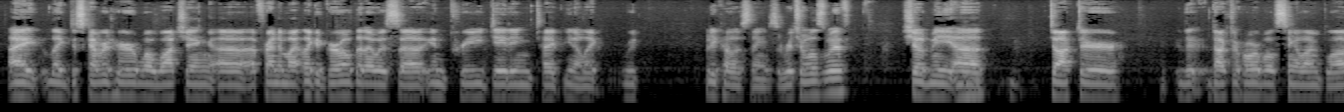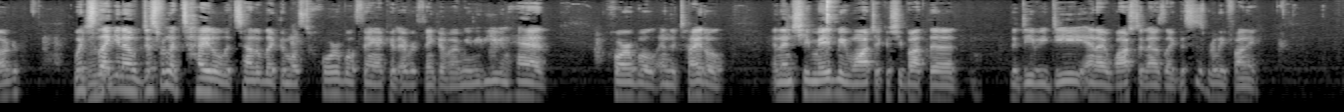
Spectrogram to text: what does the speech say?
I like discovered her while watching uh, a friend of mine, like a girl that I was uh, in pre-dating type, you know, like what do you call those things? The rituals with. Showed me uh, Doctor the Doctor Horrible sing along blog, which Mm-hmm. like you know just from the title, it sounded like the most horrible thing I could ever think of. I mean, it even had horrible in the title, and then she made me watch it because she bought the the DVD, and I watched it, and I was like, this is really funny.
